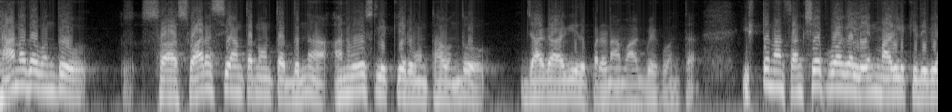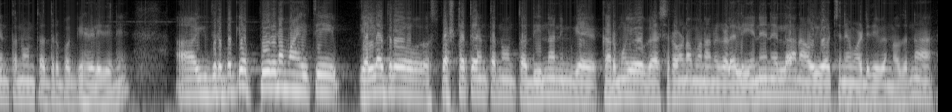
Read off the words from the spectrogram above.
ಧ್ಯಾನದ ಒಂದು ಸ್ವ ಸ್ವಾರಸ್ಯ ಅಂತನ್ನುವಂಥದ್ದನ್ನು ಅನುಭವಿಸ್ಲಿಕ್ಕೆ ಇರುವಂತಹ ಒಂದು ಜಾಗ ಆಗಿ ಇದು ಪರಿಣಾಮ ಆಗಬೇಕು ಅಂತ. ಇಷ್ಟು ನಾನು ಸಂಕ್ಷೇಪವಾಗಿ ಅಲ್ಲಿ ಏನು ಮಾಡಲಿಕ್ಕಿದ್ದೀವಿ ಅಂತನ್ನುವಂಥದ್ರ ಬಗ್ಗೆ ಹೇಳಿದ್ದೀನಿ ಇದ್ರ ಬಗ್ಗೆ ಪೂರ್ಣ ಮಾಹಿತಿ ಎಲ್ಲಾದರೂ ಸ್ಪಷ್ಟತೆ ಅಂತನ್ನುವಂಥದ್ದು ಇನ್ನೂ ನಿಮಗೆ ಕರ್ಮಯೋಗ, ಶ್ರವಣ ಮನನಗಳಲ್ಲಿ ಏನೇನೆಲ್ಲ ನಾವು ಯೋಚನೆ ಮಾಡಿದ್ದೀವಿ ಅನ್ನೋದನ್ನು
